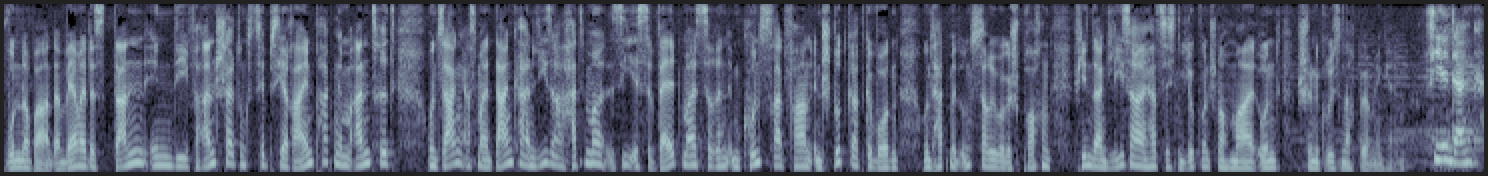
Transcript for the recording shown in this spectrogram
Wunderbar. Dann werden wir das dann in die Veranstaltungstipps hier reinpacken im Antritt und sagen erstmal Danke an Lisa Hattemer. Sie ist Weltmeisterin im Kunstradfahren in Stuttgart geworden und hat mit uns darüber gesprochen. Vielen Dank, Lisa. Herzlichen Glückwunsch nochmal und schöne Grüße nach Birmingham. Vielen Dank.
